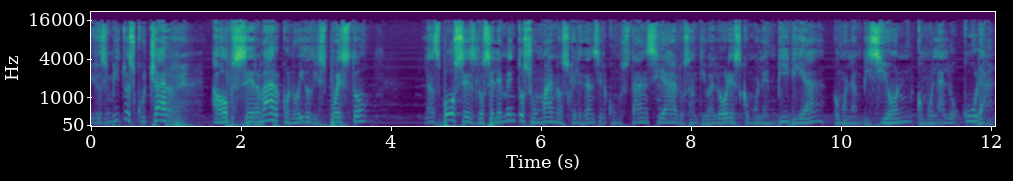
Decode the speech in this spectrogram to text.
y los invito a escuchar, a observar con oído dispuesto las voces, los elementos humanos que le dan circunstancia, los antivalores como la envidia, como la ambición, como la locura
